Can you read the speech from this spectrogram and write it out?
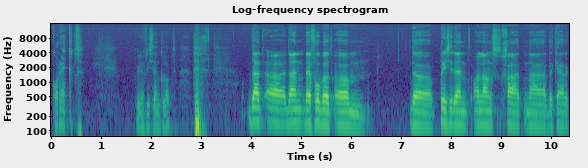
correct? Ik weet niet of die zin klopt. dat eh, dan bijvoorbeeld ehm, de president onlangs gaat naar de kerk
